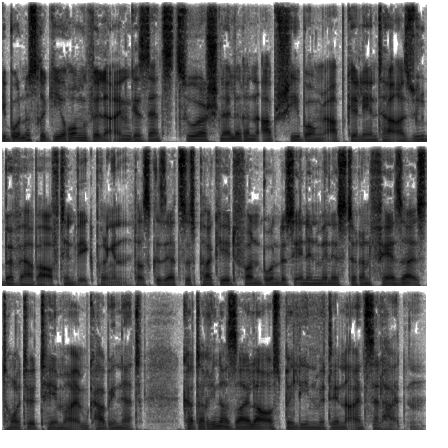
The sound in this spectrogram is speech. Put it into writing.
Die Bundesregierung will ein Gesetz zur schnelleren Abschiebung abgelehnter Asylbewerber auf den Weg bringen. Das Gesetzespaket von Bundesinnenministerin Faeser ist heute Thema im Kabinett. Katharina Seiler aus Berlin mit den Einzelheiten.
